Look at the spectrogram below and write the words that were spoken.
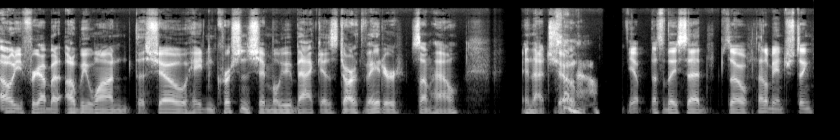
Oh, you forgot about Obi Wan, the show. Hayden Christensen will be back as Darth Vader somehow in that show. Somehow, Yep, that's what they said. So that'll be interesting.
